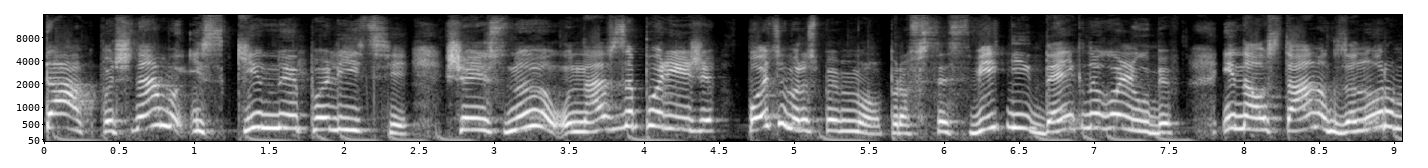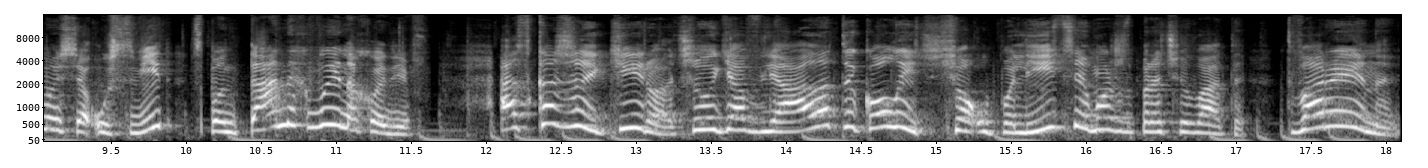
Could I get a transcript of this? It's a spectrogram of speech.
Так, почнемо із кінної поліції, що існує у нас в Запоріжжі. Потім розповімо про Всесвітній день книголюбів. І наостанок зануримося у світ спонтанних винаходів. А скажи, Кіро, чи уявляла ти колись, що у поліції можуть працювати тварини?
